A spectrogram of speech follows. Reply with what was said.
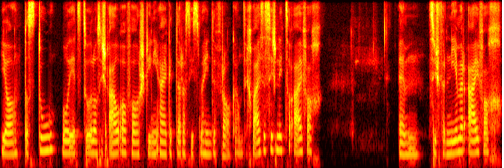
ja, dass du, wo jetzt zulässt, auch anfängst, deine eigenen Rassismen hinterfragen. Und ich weiß, es ist nicht so einfach. Ähm, es ist für niemand einfach,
